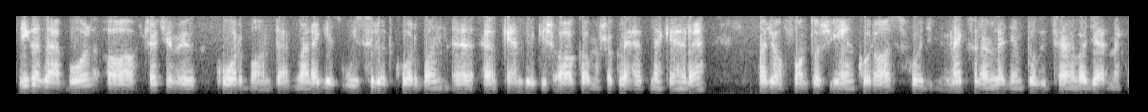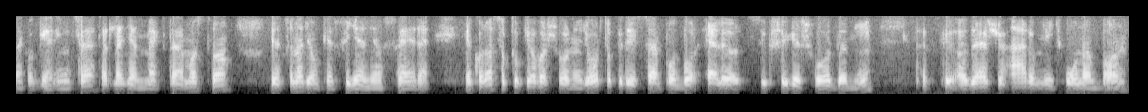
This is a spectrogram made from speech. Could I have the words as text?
Igazából a csecsemők korban, tehát már egész újszülött korban kendők is alkalmasak lehetnek erre. Nagyon fontos ilyenkor az, hogy megfelelően legyen pozícionálva a gyermeknek a gerince, tehát legyen megtámasztva, illetve nagyon kell figyelni a fejre. Ilyenkor azt szoktuk javasolni, hogy ortopédiai szempontból elől szükséges hordani, tehát az első három-négy hónapban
